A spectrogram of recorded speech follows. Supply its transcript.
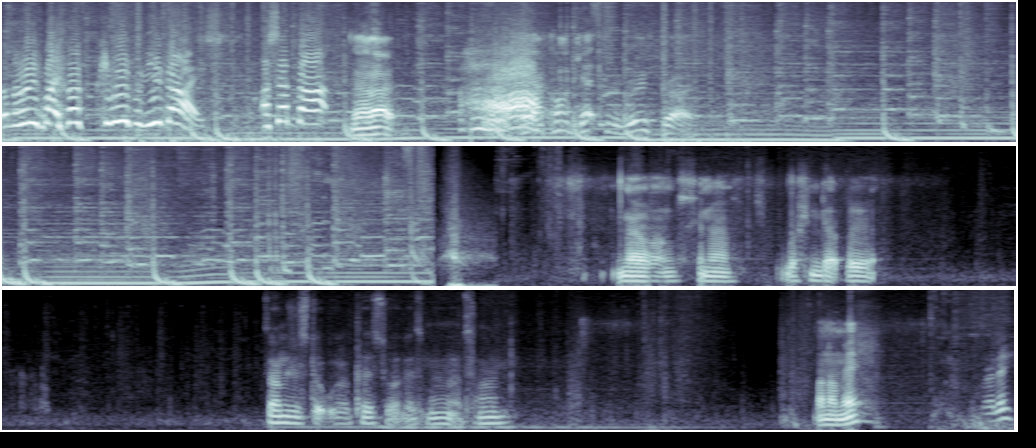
On the roof, mate. He's no fucking roof with you guys. I said that. No, no. Ah. I can't get to the roof, bro. No, I'm just gonna rush and get loot. So I'm just stuck with a pistol at this moment of time. One on me. Ready?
